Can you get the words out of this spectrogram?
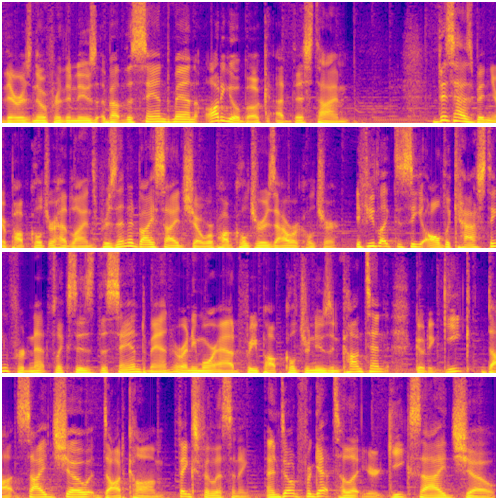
There is no further news about the Sandman audiobook at this time. This has been your Pop Culture Headlines presented by Sideshow, where pop culture is our culture. If you'd like to see all the casting for Netflix's The Sandman or any more ad free pop culture news and content, go to geek.sideshow.com. Thanks for listening, and don't forget to let your geek side show.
